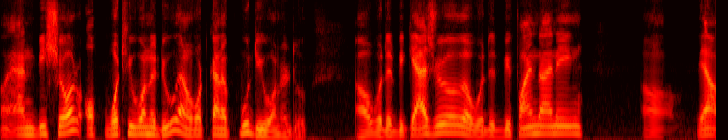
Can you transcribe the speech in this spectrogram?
and be sure of what you want to do and what kind of food you want to do. Uh, would it be casual or would it be fine dining? Um, yeah,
